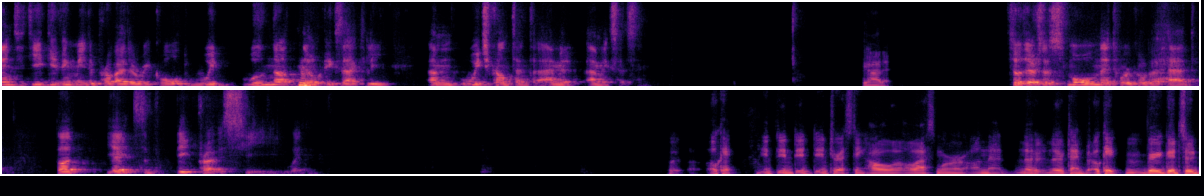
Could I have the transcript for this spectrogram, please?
entity giving me the provider record will, will not know exactly um, which content I'm, I'm accessing. Got it. So there's a small network overhead, but yeah, it's a big privacy win. Okay, in, in, in- interesting. I'll I'll ask more on that another, another time. But okay, very good. So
